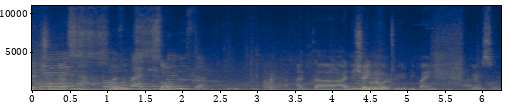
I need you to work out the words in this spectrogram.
like sugar, salt, soap. And uh, I'll be showing you what we will be buying very soon.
